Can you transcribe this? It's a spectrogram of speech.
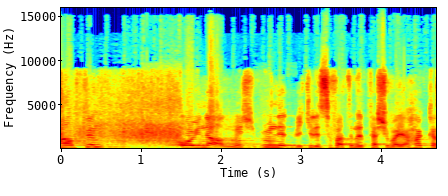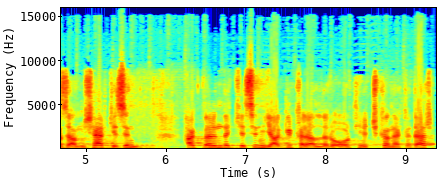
halkın oyunu almış, milletvekili sıfatını taşımaya hak kazanmış herkesin haklarında kesin yargı kararları ortaya çıkana kadar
